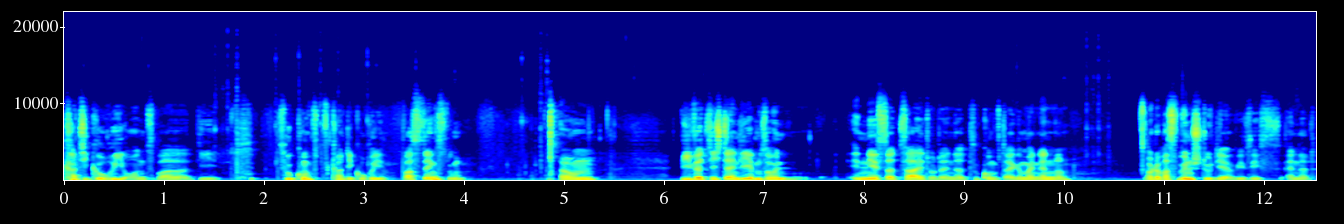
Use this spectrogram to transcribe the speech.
Kategorie und zwar die Zu- Zukunftskategorie. Was denkst du? Ähm, wie wird sich dein Leben so in, in nächster Zeit oder in der Zukunft allgemein ändern? Oder was wünschst du dir, wie sich's ändert?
